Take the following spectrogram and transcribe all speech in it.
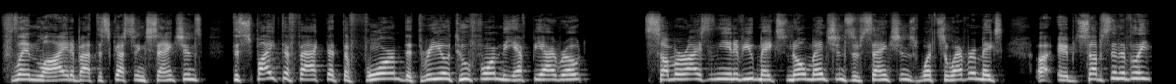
Flynn lied about discussing sanctions, despite the fact that the form, the 302 form the FBI wrote, summarizing the interview, makes no mentions of sanctions whatsoever. Makes uh, it, substantively,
